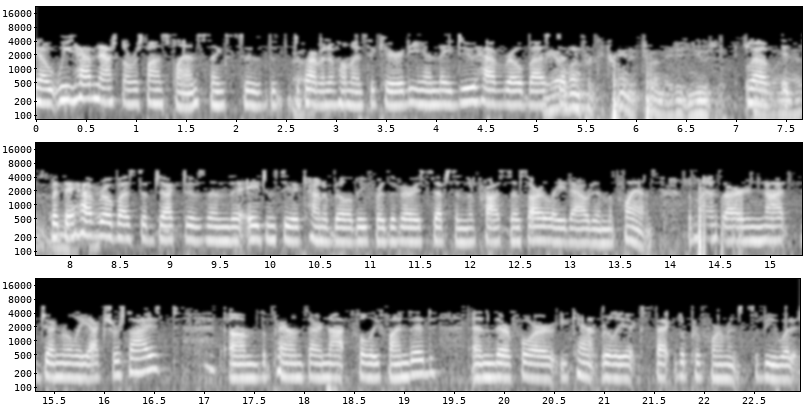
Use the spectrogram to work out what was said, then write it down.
You know, we have national response plans thanks to the Department of Homeland Security, and they do have robust. We had one for Katrina too, and they didn't use it. So, well, it, that's- but I they have I- robust objectives, and the agency accountability for the various steps in the process are laid out in the plans. The plans are not generally exercised. Um, the plans are not fully funded, and therefore you can't really expect the performance to be what it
